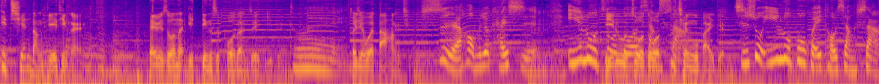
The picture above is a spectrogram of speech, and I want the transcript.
一千档跌停哎。嗯嗯嗯。David 说：“那一定是波段最低的。”对。而且会有大行情。是，然后我们就开始一路一路做多四千五百点，指数一路不回头向上。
